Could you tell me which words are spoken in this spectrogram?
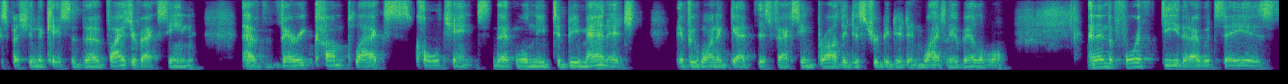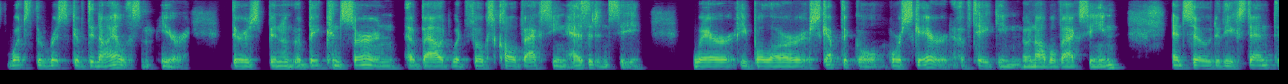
especially in the case of the Pfizer vaccine, have very complex cold chains that will need to be managed if we want to get this vaccine broadly distributed and widely available. And then the fourth D that I would say is what's the risk of denialism here? There's been a big concern about what folks call vaccine hesitancy, where people are skeptical or scared of taking a novel vaccine. And so, to the extent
